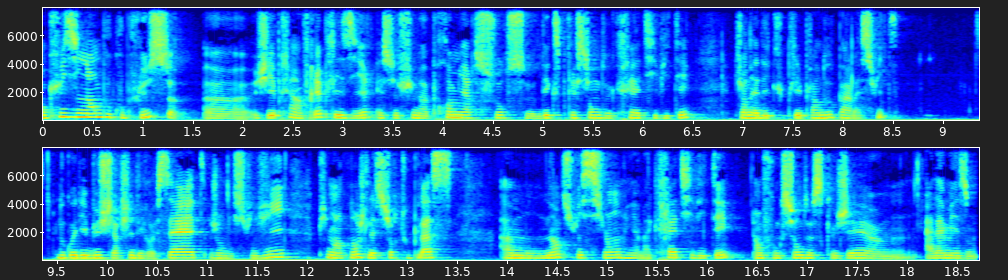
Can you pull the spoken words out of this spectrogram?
En cuisinant beaucoup plus, euh, j'ai pris un vrai plaisir et ce fut ma première source d'expression de créativité qui en a décuplé plein d'autres par la suite. Donc au début, je cherchais des recettes, j'en ai suivi, puis maintenant, je laisse surtout place à mon intuition et à ma créativité en fonction de ce que j'ai euh, à la maison.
